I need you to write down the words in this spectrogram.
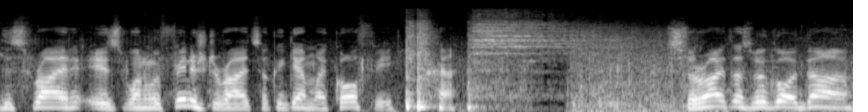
this ride is when we finish the ride so I can get my coffee. so right as we go down,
